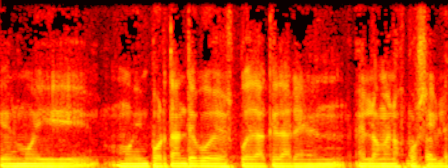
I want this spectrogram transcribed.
es muy, muy importante pues pueda quedar en lo menos posible.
